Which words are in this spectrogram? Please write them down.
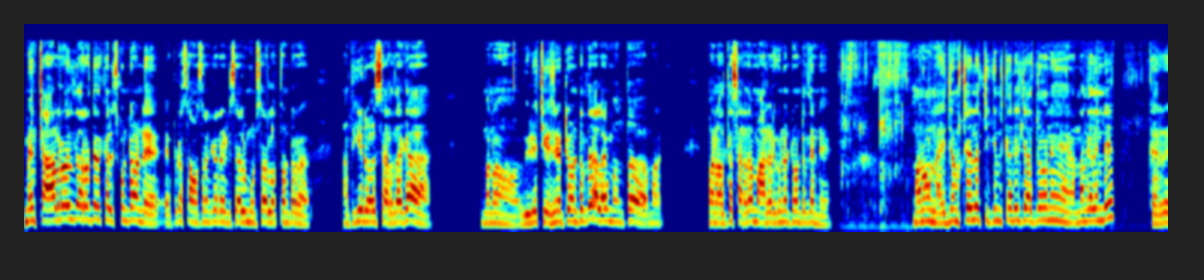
మేము చాలా రోజుల తర్వాత ఇది కలుసుకుంటామండి. ఎప్పుడో సంవత్సరంకి రెండు సార్లు మూడు సార్లు వస్తుంటారు. అందుకే ఈ రోజు సరదాగా మనం వీడియో చేసినట్టు ఉంటుంది అలాగే మనతో మన మన వాళ్ళతో సరదా మాట్లాడుకున్నట్టు ఉంటుందండి. మనం నైజాం స్టైల్లో చికెన్ కర్రీ చేద్దామని అన్నాం కదండి. కర్రీ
